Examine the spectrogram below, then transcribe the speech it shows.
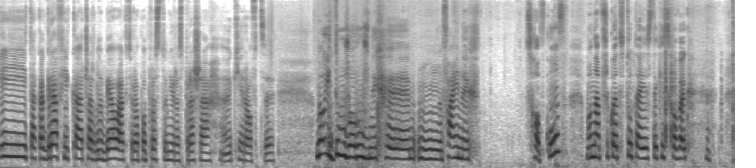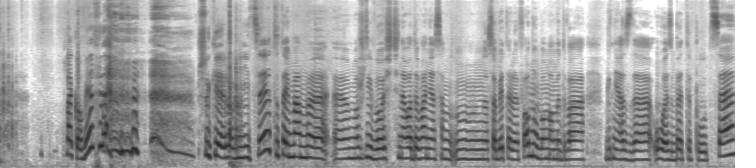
i taka grafika czarno-biała, która po prostu nie rozprasza e, kierowcy. No i dużo różnych e, mm, fajnych schowków, bo na przykład tutaj jest taki schowek dla kobiet przy kierownicy. Tutaj mamy e, możliwość naładowania mm, sobie telefonu, bo mamy dwa gniazda USB typu C.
